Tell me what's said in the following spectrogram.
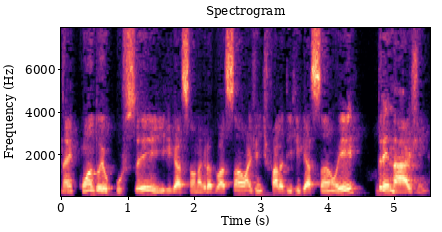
né, quando eu cursei irrigação na graduação, a gente fala de irrigação e drenagem.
